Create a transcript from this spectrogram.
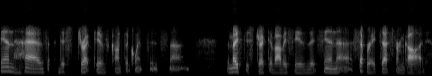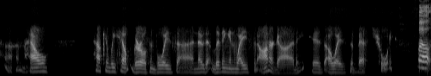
sin has destructive consequences. Um, the most destructive, obviously, is that sin uh, separates us from God. Um, how how can we help girls and boys uh, know that living in ways that honor God is always the best choice? Well,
